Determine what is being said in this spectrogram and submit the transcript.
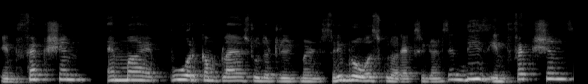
infection, MI, poor compliance to the treatment, cerebrovascular accidents. And these infections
